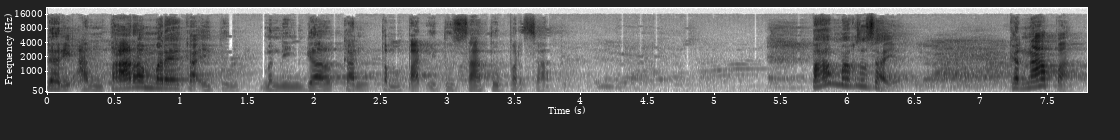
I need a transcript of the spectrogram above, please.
dari antara mereka itu meninggalkan tempat itu satu persatu. Paham maksud saya? Kenapa?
